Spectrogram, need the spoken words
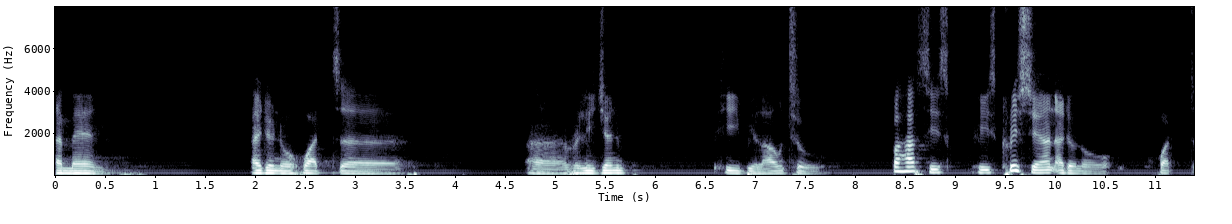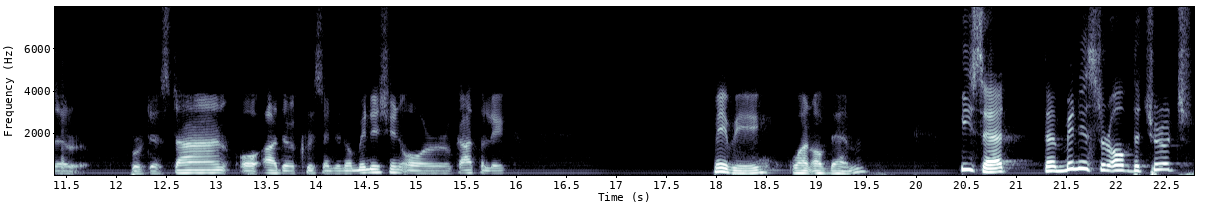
Amen. I don't know what uh, uh, religion he belonged to. Perhaps he's, he's Christian. I don't know what uh, Protestant or other Christian denomination or Catholic. Maybe one of them. He said, the minister of the church,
